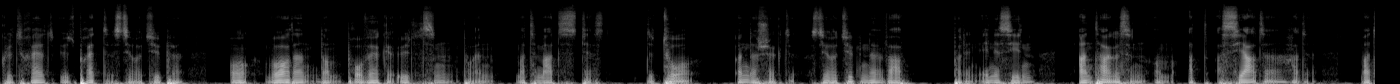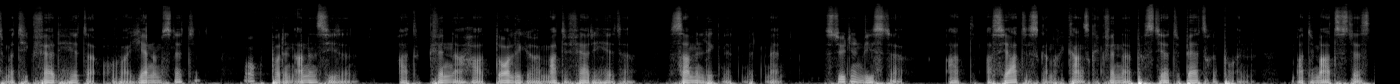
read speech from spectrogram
kulturelt utbredte stereotyper og hvordan de påvirker ytelsen på en matematisk test. De to undersøkte stereotypene var på den ene siden antakelsen om at asiater hadde matematikkferdigheter over gjennomsnittet, og på den annen side at kvinner har dårligere matteferdigheter sammenlignet med menn. Studien viste at asiatisk-amerikanske kvinner presterte bedre på en matematisk test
